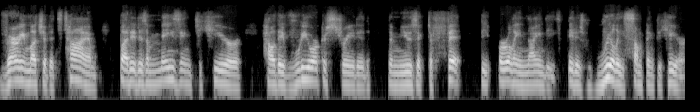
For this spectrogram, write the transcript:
very much of its time. But it is amazing to hear how they've reorchestrated the music to fit the early 90s. It is really something to hear.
